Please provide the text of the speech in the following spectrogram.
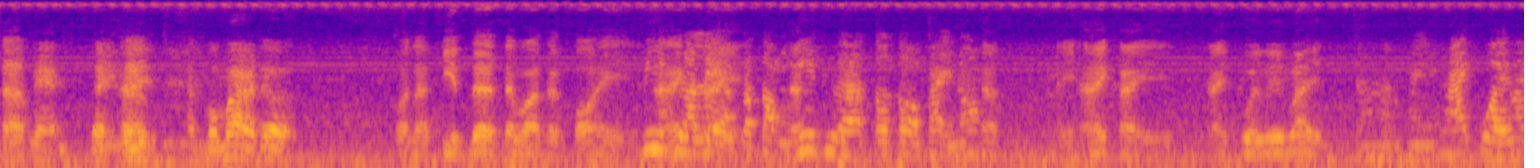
ครับแหนะได้เลยหันบ่มาเด้อวันอาทิตย์เด้อแต่ว่าก็ขอให้มีหายเทื่อแรไข่กก็ต้องมีเทื่อต่อๆไปเนาะครับให้หายไข่หายป่วยไว้ จ้าให้หายป่วยไว้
